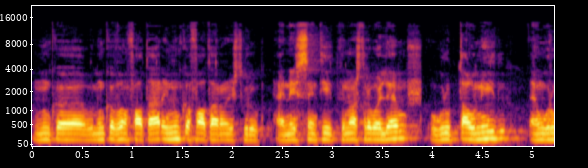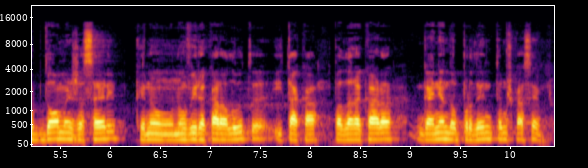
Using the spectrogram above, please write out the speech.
nunca, nunca vão faltar e nunca faltaram neste grupo. É nesse sentido que nós trabalhamos, o grupo está unido, é um grupo de homens a sério, que não, não vira a cara à luta e está cá para dar a cara, ganhando ou perdendo, estamos cá sempre.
